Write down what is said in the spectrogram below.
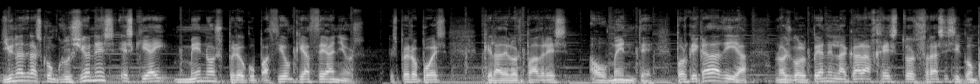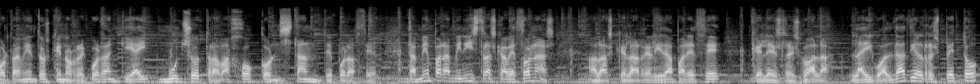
y una de las conclusiones es que hay menos preocupación que hace años. Espero pues que la de los padres aumente, porque cada día nos golpean en la cara gestos, frases y comportamientos que nos recuerdan que hay mucho trabajo constante por hacer. También para ministras cabezonas, a las que la realidad parece que les resbala. La igualdad y el respeto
